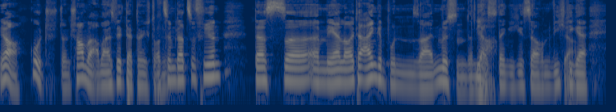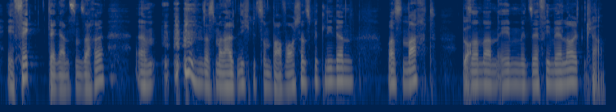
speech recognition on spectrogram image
Ja, gut, dann schauen wir. Aber es wird natürlich trotzdem dazu führen, dass äh, mehr Leute eingebunden sein müssen. Denn Ja. das, denke ich, ist ja auch ein wichtiger Effekt der ganzen Sache, ähm, dass man halt nicht mit so ein paar Vorstandsmitgliedern was macht, Ja. sondern eben mit sehr viel mehr Leuten. Klar.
